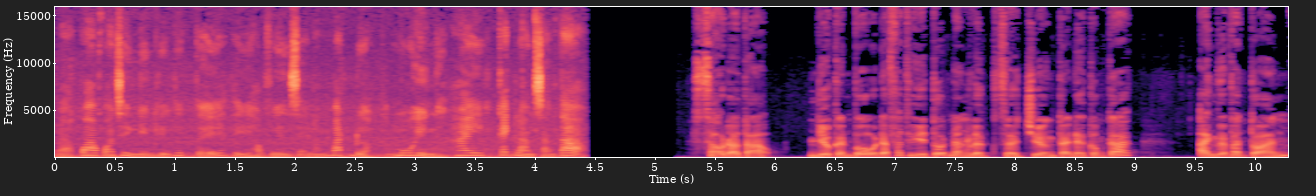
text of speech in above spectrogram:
Và qua quá trình nghiên cứu thực tế thì học viên sẽ nắm bắt được mô hình hay cách làm sáng tạo. Sau đào tạo, nhiều cán bộ đã phát huy tốt năng lực sở trường tại nơi công tác. Anh Nguyễn Văn Toán,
